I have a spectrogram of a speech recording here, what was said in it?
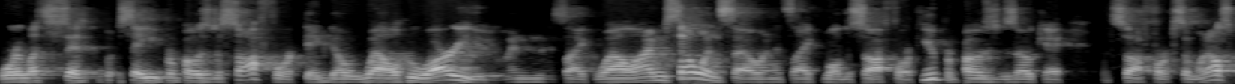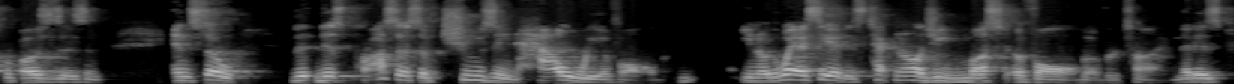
or let's say, say you proposed a soft fork, they'd go, well, who are you? And it's like, well, I'm so and so. And it's like, well, the soft fork you proposed is okay, but soft fork someone else proposes isn't. And so th- this process of choosing how we evolve, you know, the way I see it is technology must evolve over time. That is,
